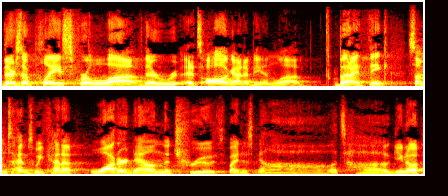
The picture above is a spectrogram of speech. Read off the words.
there's a place for love. There, it's all got to be in love. But I think sometimes we kind of water down the truth by just, oh, let's hug, you know.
